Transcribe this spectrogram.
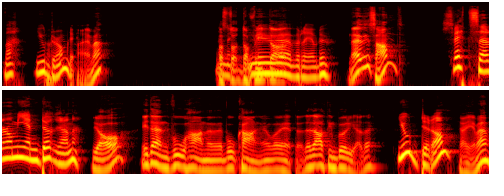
Va? Gjorde de det? Jajamän. Nej, Fast men de- de nu då- överdrev du. Nej, det är sant. Svetsade de igen dörrarna? Ja, i den Wuhan eller Wuhan eller vad det heter. Där allting började. Gjorde de? Jajamän.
